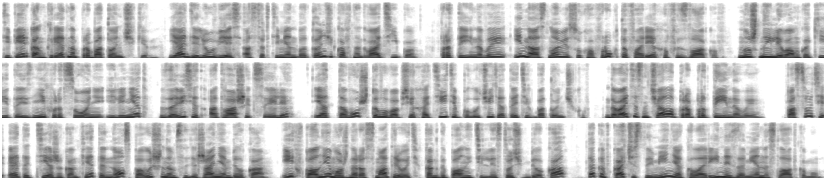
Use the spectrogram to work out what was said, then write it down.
Теперь конкретно про батончики. Я делю весь ассортимент батончиков на два типа. Протеиновые и на основе сухофруктов, орехов и злаков. Нужны ли вам какие-то из них в рационе или нет, зависит от вашей цели и от того, что вы вообще хотите получить от этих батончиков. Давайте сначала про протеиновые. По сути, это те же конфеты, но с повышенным содержанием белка. Их вполне можно рассматривать как дополнительный источник белка, так и в качестве менее калорийной замены сладкому.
